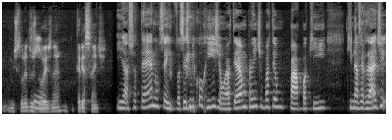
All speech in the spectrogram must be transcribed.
Uma mistura dos Sim. dois, né? Interessante. E acho até, não sei, vocês me corrijam, até para a gente bater um papo aqui, que na verdade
